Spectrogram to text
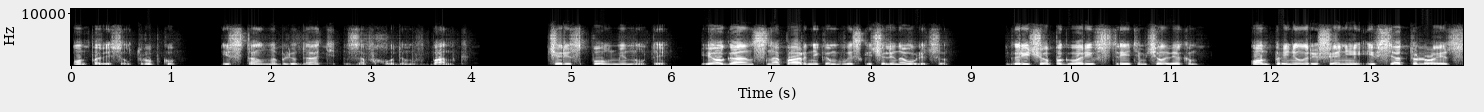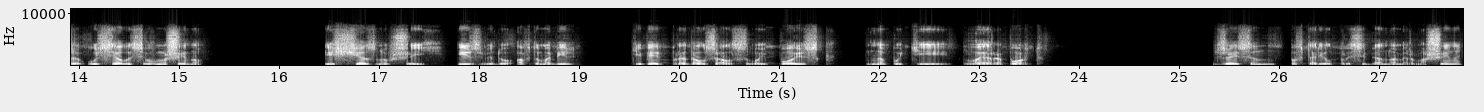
Он повесил трубку и стал наблюдать за входом в банк. Через полминуты Иоганн с напарником выскочили на улицу. Горячо поговорив с третьим человеком, он принял решение, и вся троица уселась в машину. Исчезнувший из виду автомобиль теперь продолжал свой поиск на пути в аэропорт. Джейсон повторил про себя номер машины,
